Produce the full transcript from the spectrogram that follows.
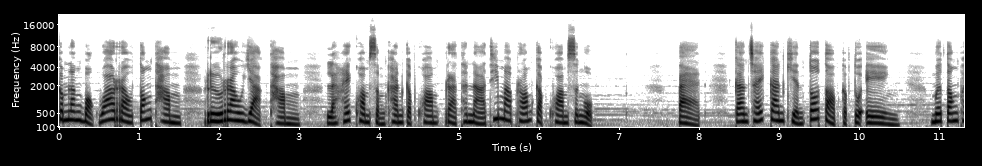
กำลังบอกว่าเราต้องทำหรือเราอยากทำและให้ความสำคัญกับความปรารถนาที่มาพร้อมกับความสงบ 8. การใช้การเขียนโต้ตอบกับตัวเอง เมื่อต้องเผ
